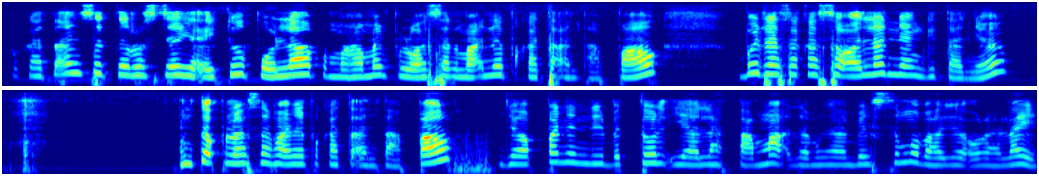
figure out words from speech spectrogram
Perkataan seterusnya iaitu pola pemahaman perluasan makna perkataan tapau berdasarkan soalan yang ditanya. Untuk perluasan makna perkataan tapau, jawapan yang betul ialah tamak dan mengambil semua bahagian orang lain.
